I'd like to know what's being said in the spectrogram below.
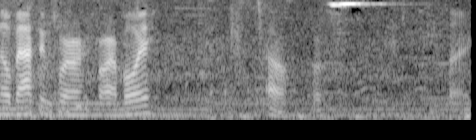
No bathroom for, for our boy. Oh, whoops. Sorry.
